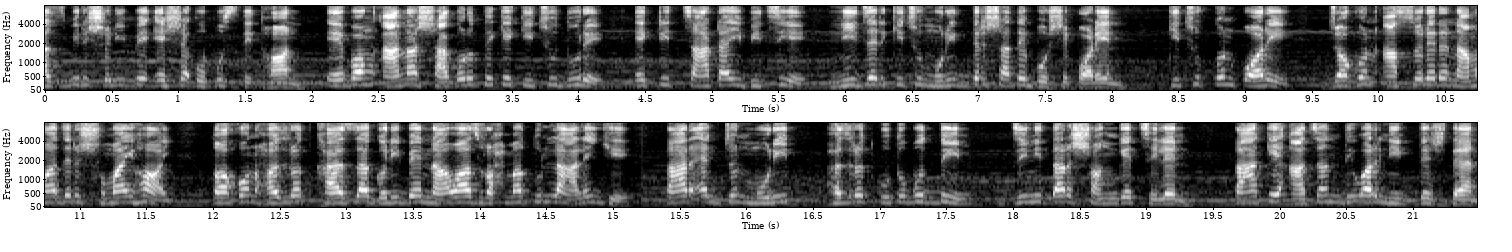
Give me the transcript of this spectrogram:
আজমির শরীফে এসে উপস্থিত হন এবং আনা সাগর থেকে কিছু দূরে একটি চাটাই বিছিয়ে নিজের কিছু মুরিদদের সাথে বসে পড়েন। কিছুক্ষণ পরে যখন আসরের নামাজের সময় হয়, তখন হজরত খাজা গরিবে নওয়াজ রহমাতুল্লাহ আলাইহে তার একজন মুরিদ হজরত কুতুবুদ্দিন যিনি তার সঙ্গে ছিলেন। তাকে আজান দেওয়ার নির্দেশ দেন।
